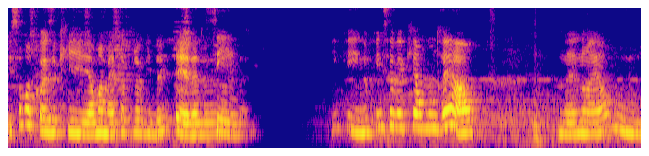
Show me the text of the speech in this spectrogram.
isso é uma coisa que é uma meta para a vida inteira, né? Sim. Enfim, no fim você vê que é um mundo real, né? Não é um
